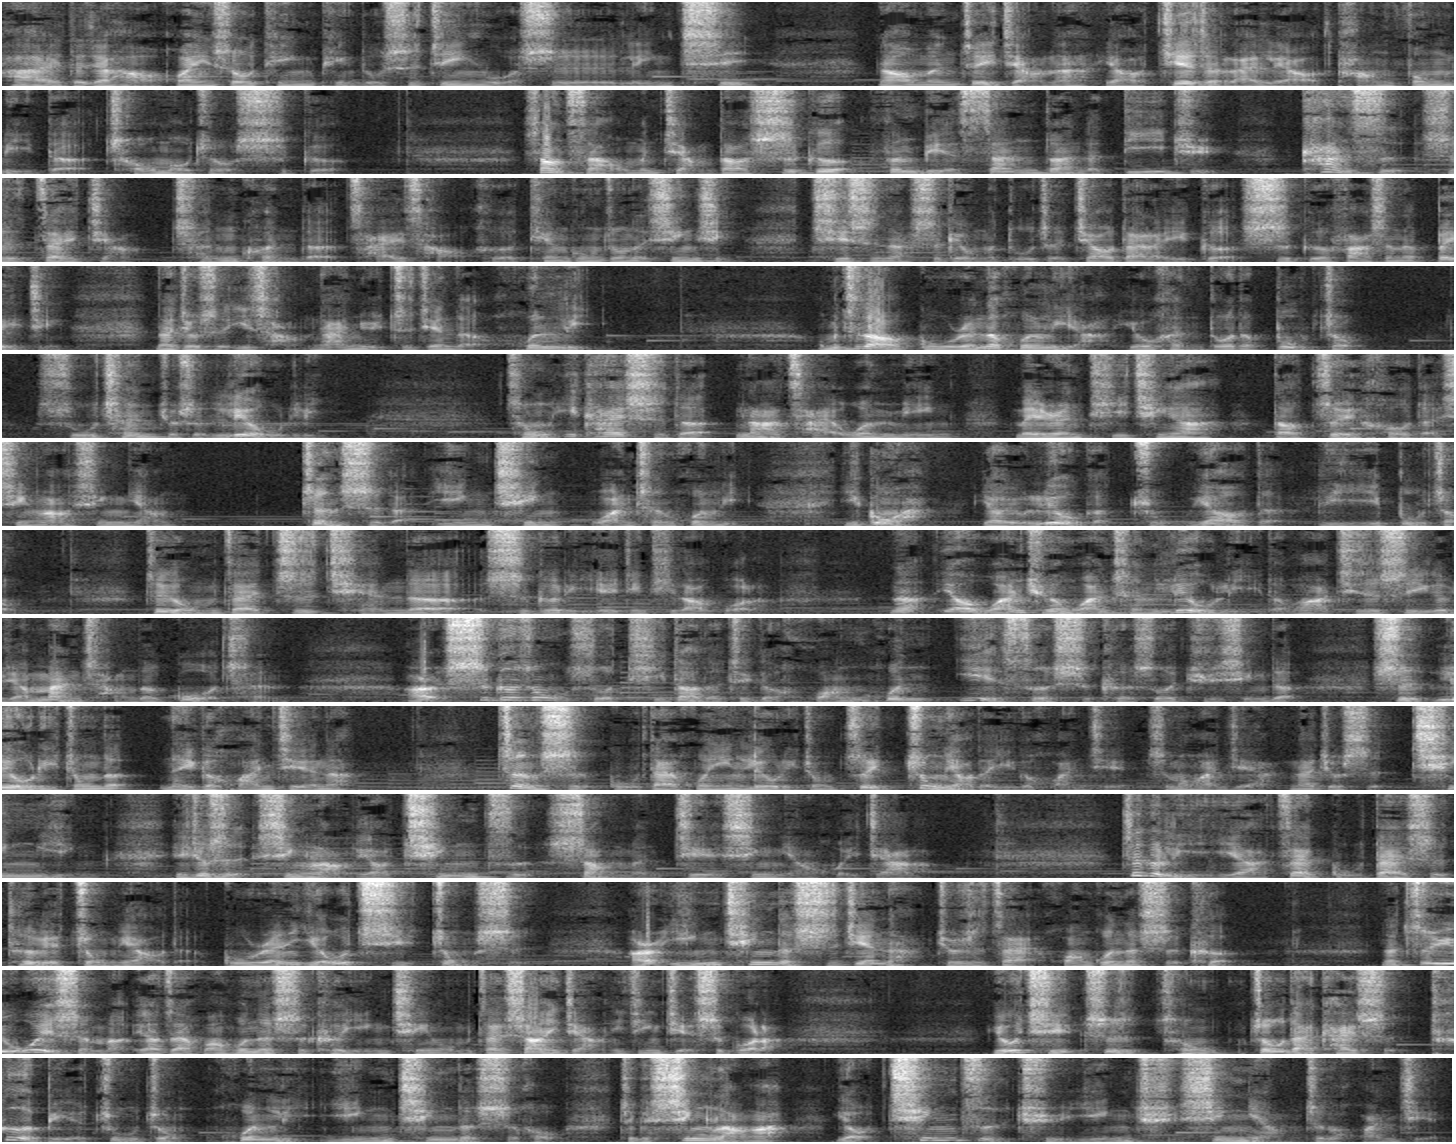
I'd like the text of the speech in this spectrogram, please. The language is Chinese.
嗨，大家好，欢迎收听品读诗经，我是林七。那我们这一讲呢，要接着来聊唐风里的《筹谋》这首诗歌。上次啊，我们讲到诗歌分别三段的第一句，看似是在讲成捆的柴草和天空中的星星，其实呢，是给我们读者交代了一个诗歌发生的背景，那就是一场男女之间的婚礼。我们知道古人的婚礼啊，有很多的步骤。俗称就是六礼，从一开始的纳采问名、媒人提亲啊，到最后的新郎新娘正式的迎亲完成婚礼，一共啊要有六个主要的礼仪步骤。这个我们在之前的诗歌里也已经提到过了。那要完全完成六礼的话，其实是一个比较漫长的过程。而诗歌中所提到的这个黄昏夜色时刻所举行的。是六礼中的哪个环节呢？正是古代婚姻六礼中最重要的一个环节。什么环节啊？那就是亲迎，也就是新郎要亲自上门接新娘回家了。这个礼仪啊，在古代是特别重要的，古人尤其重视。而迎亲的时间呢，就是在黄昏的时刻。那至于为什么要在黄昏的时刻迎亲，我们在上一讲已经解释过了。尤其是从周代开始，特别注重婚礼迎亲的时候，这个新郎啊要亲自去迎娶新娘这个环节。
